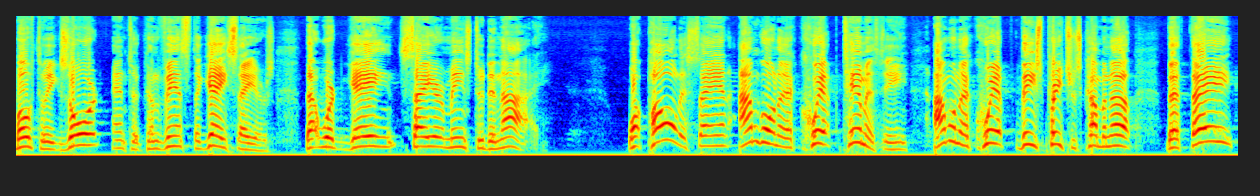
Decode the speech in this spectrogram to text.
both to exhort and to convince the gainsayers. That word gainsayer means to deny. What Paul is saying, I'm going to equip Timothy, I'm going to equip these preachers coming up that they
